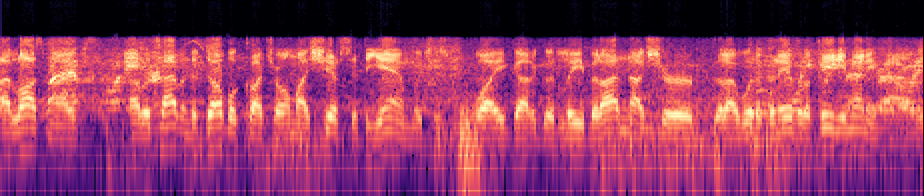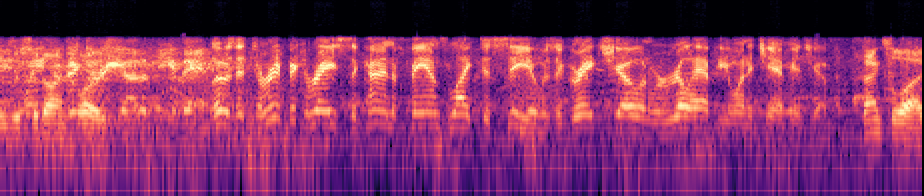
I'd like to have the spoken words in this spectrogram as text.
I lost my, I was having to double clutch all my shifts at the end, which is why he got a good lead. But I'm not sure that I would have been able to beat him anyhow. He was so darn close. It was a terrific race, the kind of fans like to see. It was a great show, and we're real happy you won a championship. Thanks a lot.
